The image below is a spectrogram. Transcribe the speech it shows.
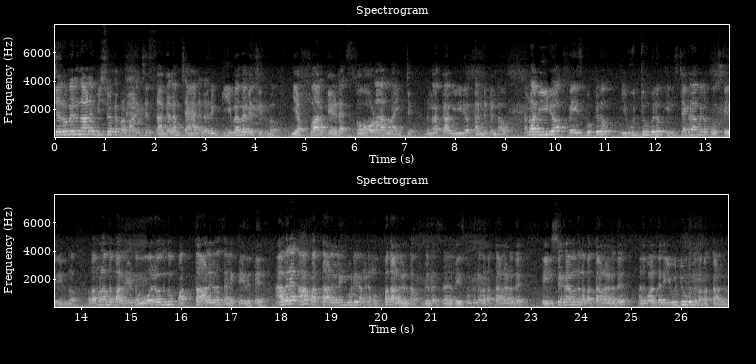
ചെറുപെരുന്നാൾ വിഷു ഒക്കെ പ്രമാണിച്ച് സകലം ചാനൽ ഒരു ഗിവ് അവേ വെച്ചിരുന്നു എഫ് ആർ കെയുടെ സോളാർ ലൈറ്റ് നിങ്ങളൊക്കെ ആ വീഡിയോ കണ്ടിട്ടുണ്ടാവും. നമ്മൾ ആ വീഡിയോ ഫേസ്ബുക്കിലും യൂട്യൂബിലും ഇൻസ്റ്റാഗ്രാമിലും പോസ്റ്റ് ചെയ്തിരുന്നു. അപ്പൊ നമ്മൾ അന്ന് പറഞ്ഞിരുന്നു ഓരോന്നിന്നും പത്ത് ആളുകളെ സെലക്ട് ചെയ്തിട്ട് അവരെ ആ പത്ത് ആളുകളെയും കൂടി അങ്ങനെ മുപ്പത് ആളുകൾ ഉണ്ടാവും ഇതിന് ഫേസ്ബുക്കിൽ നിന്നുള്ള പത്ത് ആളാണത്. ഇൻസ്റ്റഗ്രാമിൽ എന്നുള്ള പത്താളാണിത്. അതുപോലെ തന്നെ യൂട്യൂബ് എന്നുള്ള പത്താളുകൾ.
